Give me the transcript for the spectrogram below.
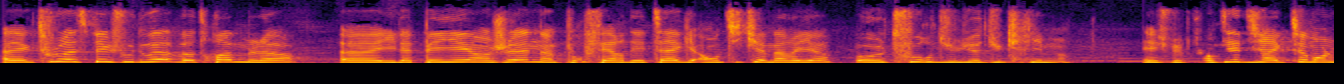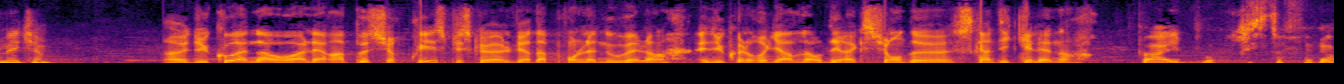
Avec tout le respect que je vous dois, votre homme là, euh, il a payé un jeune pour faire des tags anti-Camaria autour du lieu du crime. Et je vais planter directement le mec. Euh, du coup, Anna aura l'air un peu surprise puisqu'elle vient d'apprendre la nouvelle. Hein. et du coup, elle regarde en direction de ce qu'indique Hélène. Pareil pour Christopher.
